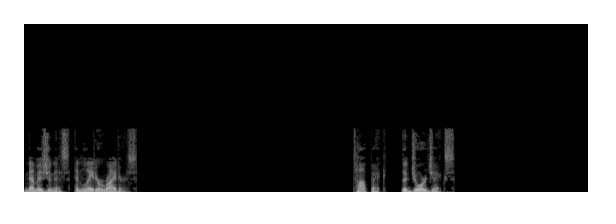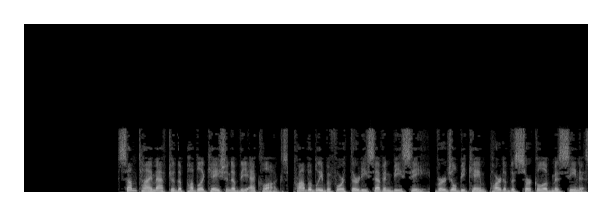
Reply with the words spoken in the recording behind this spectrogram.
Nemesianus, and later writers. The Georgics Sometime after the publication of the Eclogues probably before 37 BC, Virgil became part of the circle of Maecenas,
